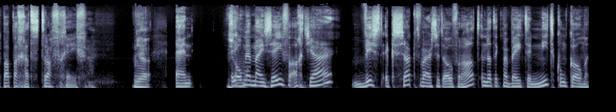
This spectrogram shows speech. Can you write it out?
papa gaat straf geven. Ja. En Dus ik al- met mijn 7, 8 jaar wist exact waar ze het over had en dat ik maar beter niet kon komen.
